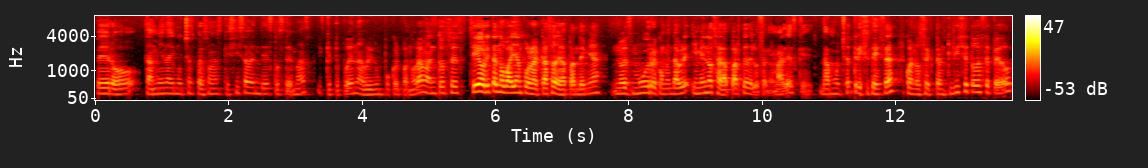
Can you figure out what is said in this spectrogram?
pero también hay muchas personas que sí saben de estos temas y que te pueden abrir un poco el panorama. Entonces, sí, ahorita no vayan por la casa de la pandemia, no es muy recomendable, y menos a la parte de los animales, que da mucha tristeza. Cuando se tranquilice todo este pedo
